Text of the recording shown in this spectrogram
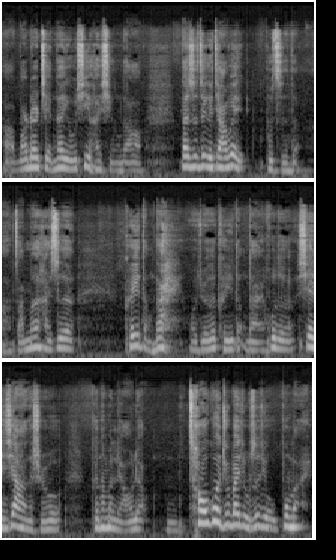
啊，玩点简单游戏还行的啊，但是这个价位不值得啊，咱们还是可以等待，我觉得可以等待，或者线下的时候跟他们聊聊。嗯，超过九百九十九不买，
